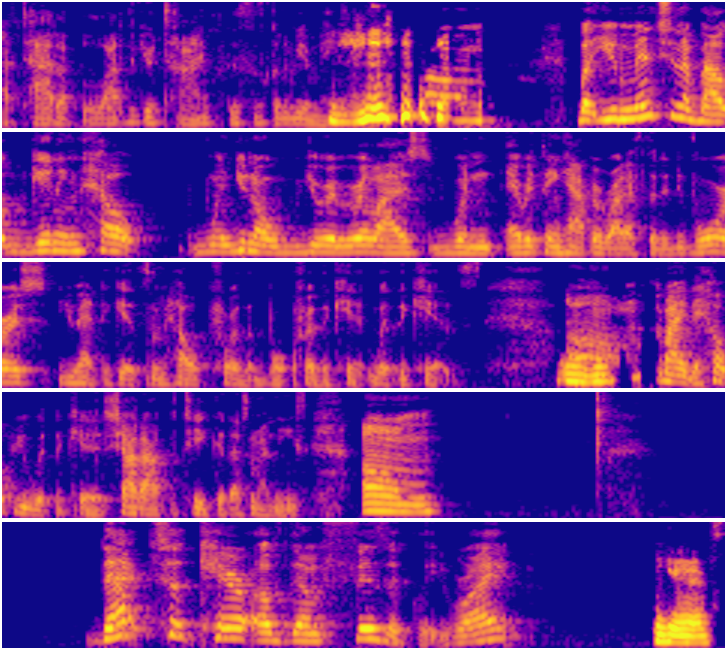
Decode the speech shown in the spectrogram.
I've tied up a lot of your time. This is gonna be amazing. um, but you mentioned about getting help when you know you realized when everything happened right after the divorce you had to get some help for the for the kid with the kids. Mm-hmm. um, somebody to help you with the kids. Shout out to tika that's my niece. Um, that took care of them physically right? Yes.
